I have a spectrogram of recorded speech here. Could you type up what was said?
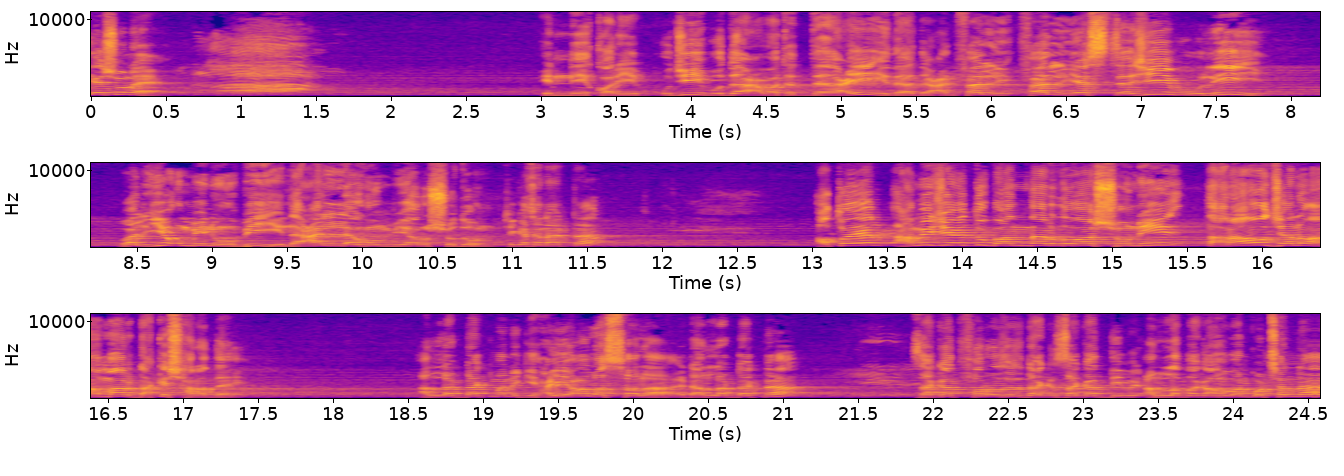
কে শুনে? ইন্নি করিব। উজিবু দাওয়াতাদ দাঈ ইযা দাআন ফাল ফালইস্তাজিবু লি। ওয়াল বি ঠিক আছে না একটা? অতএব আমি যেহেতু বান্দার দোয়া শুনি, তারাও যেন আমার ডাকে সাড়া দেয়। আল্লাহর ডাক মানে কি? হাইয়া আল্লাহ সালাহ। এটা আল্লাহর ডাক না? জাকাত ফরজের ডাক জাকাত দিবে। আল্লাহ পাক আহ্বান করছেন না?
